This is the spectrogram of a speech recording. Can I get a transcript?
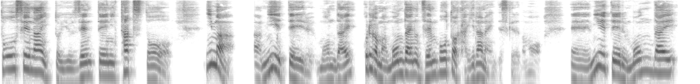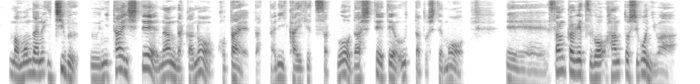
通せないという前提に立つと、今見えている問題、これがまあ問題の全貌とは限らないんですけれども、えー、見えている問題、まあ問題の一部に対して何らかの答えだったり解決策を出して手を打ったとしても、えー、3ヶ月後、半年後には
